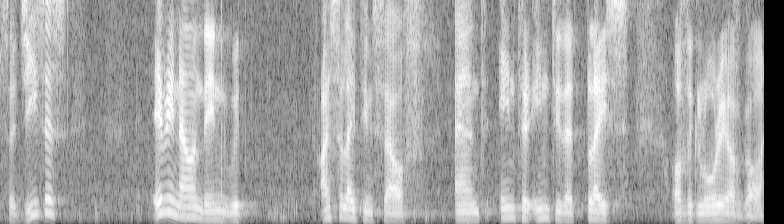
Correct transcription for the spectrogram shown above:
So, Jesus, every now and then, would isolate himself and enter into that place of the glory of God.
